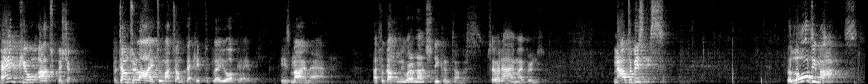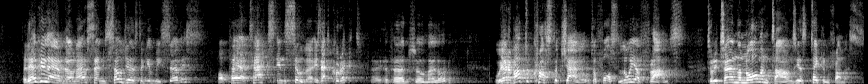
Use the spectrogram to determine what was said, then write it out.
Thank you, Archbishop. But don't rely too much on Becket to play your game. He's my man. I'd forgotten you were an archdeacon, Thomas. So had I, my prince. Now to business. The law demands that every landowner send soldiers to give me service or pay a tax in silver. Is that correct? I have heard so, my lord. We are about to cross the channel to force Louis of France to return the Norman towns he has taken from us.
